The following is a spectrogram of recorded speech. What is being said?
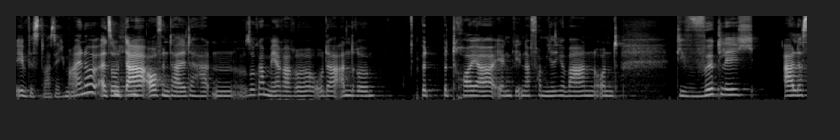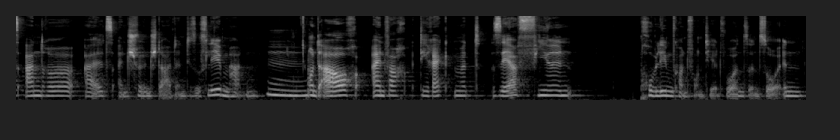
ihr wisst, was ich meine. Also mhm. da Aufenthalte hatten, sogar mehrere oder andere Be Betreuer irgendwie in der Familie waren und die wirklich alles andere als einen schönen Start in dieses Leben hatten. Mhm. Und auch einfach direkt mit sehr vielen Problemen konfrontiert worden sind, so in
